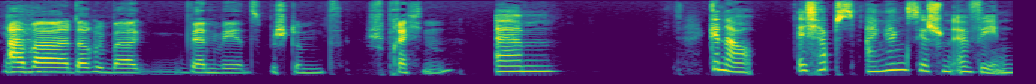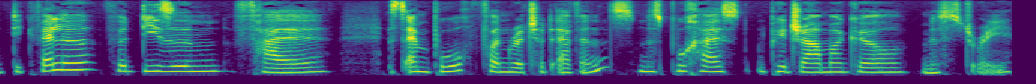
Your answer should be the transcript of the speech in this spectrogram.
Ja. Aber darüber werden wir jetzt bestimmt sprechen. Ähm, genau. Ich habe es eingangs ja schon erwähnt. Die Quelle für diesen Fall ist ein Buch von Richard Evans. Und das Buch heißt Pyjama Girl Mystery.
